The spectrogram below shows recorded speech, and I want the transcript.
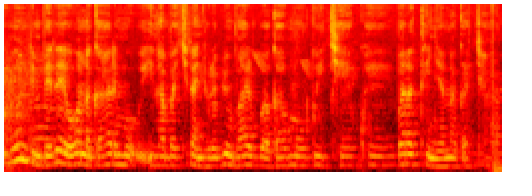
ubundi mbere wabonaga harimo haribwagamo urwikekwe baratinyanaga cyane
